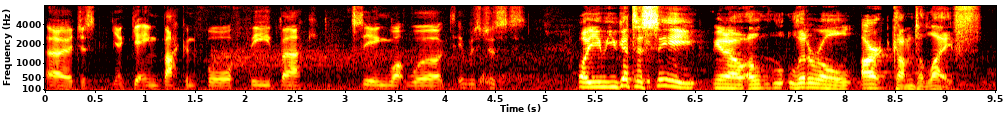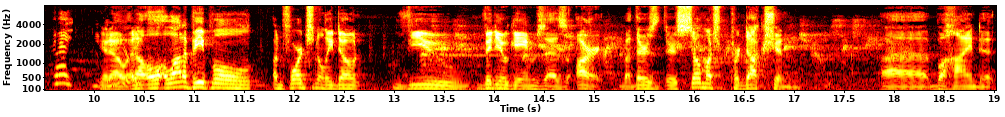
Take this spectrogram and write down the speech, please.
uh, just you know, getting back and forth, feedback, seeing what worked. It was just. Well, you, you get to see, you know, a literal art come to life. You know, and a, a lot of people, unfortunately, don't view video games as art, but there's there's so much production uh, behind it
